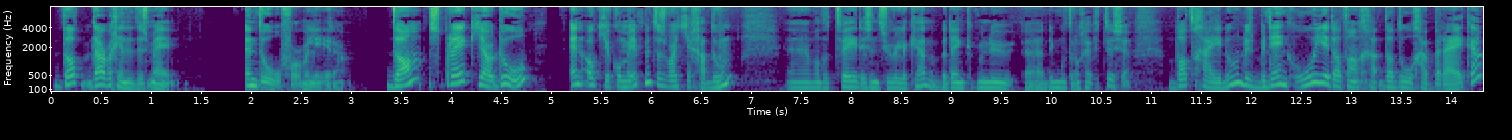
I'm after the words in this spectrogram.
Dat, daar begint het dus mee. Een doel formuleren. Dan spreek jouw doel en ook je commitment, dus wat je gaat doen. Uh, want het tweede is natuurlijk, hè, dat bedenk ik me nu, uh, die moet er nog even tussen. Wat ga je doen? Dus bedenk hoe je dat, dan dat doel gaat bereiken.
